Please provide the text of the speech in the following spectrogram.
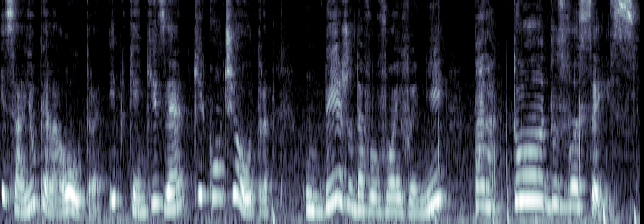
e saiu pela outra, e quem quiser que conte outra. Um beijo da vovó Ivani para todos vocês.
